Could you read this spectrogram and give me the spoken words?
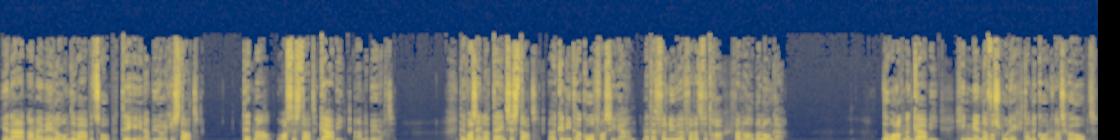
Hierna nam hij wederom de wapens op tegen een naburige stad. Ditmaal was de stad Gabi aan de beurt. Dit was een Latijnse stad, welke niet akkoord was gegaan met het vernieuwen van het verdrag van Alba Longa. De oorlog met Gabi ging minder voorspoedig dan de koning had gehoopt,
